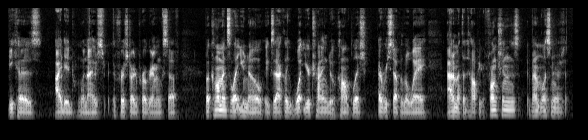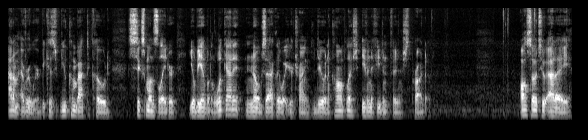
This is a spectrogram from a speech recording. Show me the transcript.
because I did when I was first started programming stuff. But comments let you know exactly what you're trying to accomplish every step of the way. Add them at the top of your functions, event listeners, add them everywhere because if you come back to code six months later, you'll be able to look at it know exactly what you're trying to do and accomplish, even if you didn't finish the project. Also, to add a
